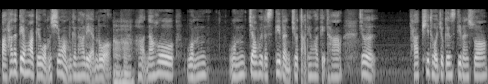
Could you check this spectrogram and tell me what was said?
把他的电话给我们，希望我们跟他联络。嗯哼，好，然后我们我们教会的 Steven 就打电话给他，就他劈头就跟 Steven 说，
